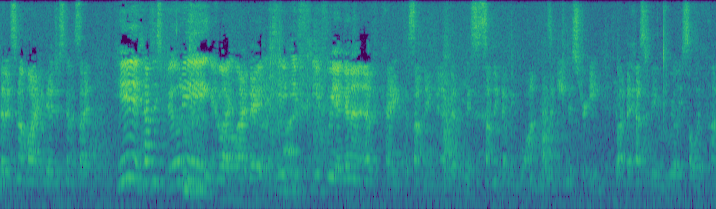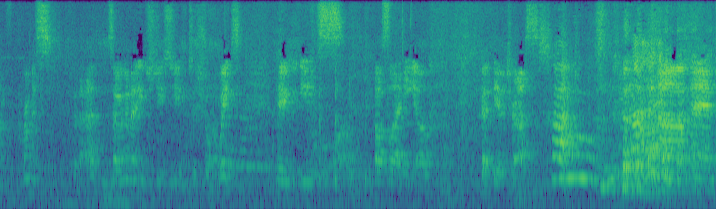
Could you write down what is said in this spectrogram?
That it's not like they're just going to say, "Here, have this building." like like they're- if if we are going to advocate for something, uh, that this is something that we want as an industry, like there has to be a really solid kind of premise for that. So I'm going to introduce you to Shauna Weeks, who is boss lady of Perth Theatre Trust. um, and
